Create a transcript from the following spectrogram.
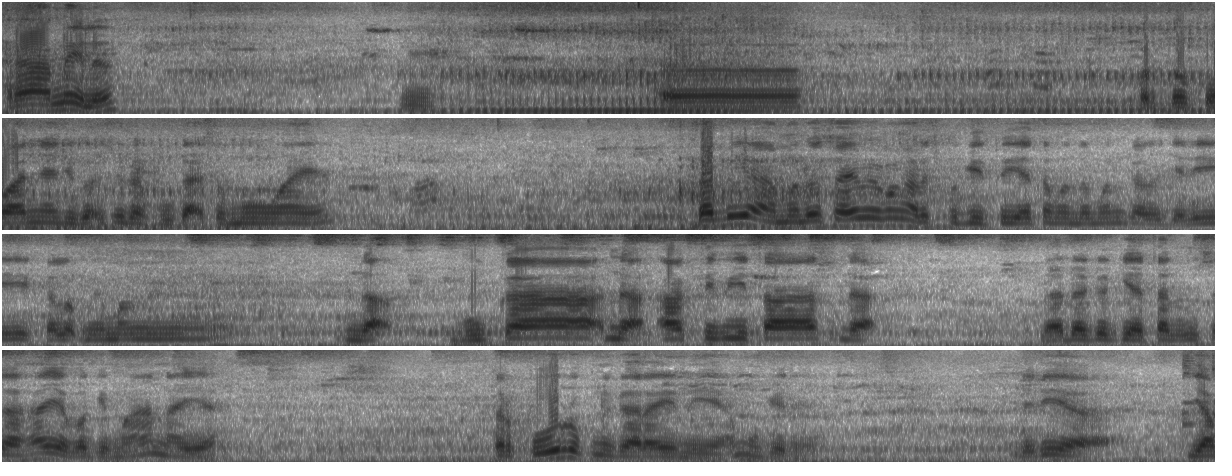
rame loh. Nih. Uh, pertokoannya juga sudah buka semua ya. Tapi ya menurut saya memang harus begitu ya teman-teman. Kalau jadi kalau memang nggak buka nggak aktivitas nggak nggak ada kegiatan usaha ya bagaimana ya? Terpuruk negara ini ya mungkin ya. Jadi ya yang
